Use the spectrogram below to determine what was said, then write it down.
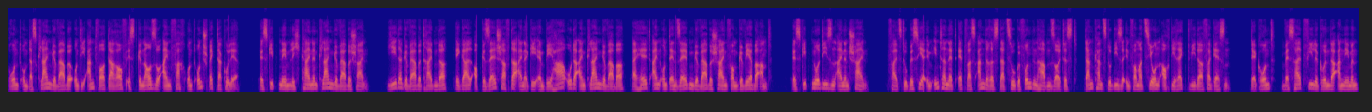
rund um das Kleingewerbe und die Antwort darauf ist genauso einfach und unspektakulär. Es gibt nämlich keinen Kleingewerbeschein. Jeder Gewerbetreibender, egal ob Gesellschafter einer GmbH oder ein Kleingewerber, erhält ein und denselben Gewerbeschein vom Gewerbeamt. Es gibt nur diesen einen Schein. Falls du bisher im Internet etwas anderes dazu gefunden haben solltest, dann kannst du diese Information auch direkt wieder vergessen. Der Grund, weshalb viele Gründer annehmen,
